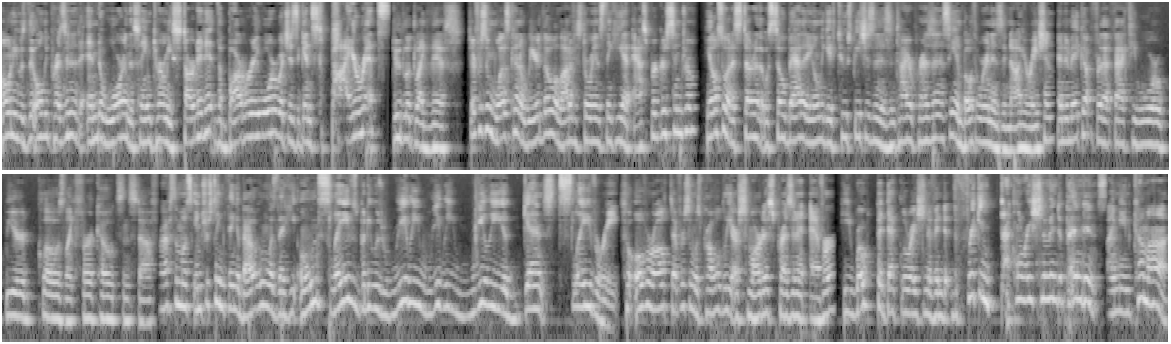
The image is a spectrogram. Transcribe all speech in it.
Oh, and he was the only president to end a war in the same term he started it, the Barbary War, which is against pirates. Dude looked like this. Jefferson was kind of weird though. A lot of historians think he had Asperger's syndrome. He also had a stutter that was so bad that he only gave two speeches in his entire presidency and both were in his inauguration. And to make up for that fact, he wore weird clothes like fur coats and stuff. Perhaps the most interesting thing about him was that he owned slaves, but he was really, really, really against slavery. So overall, Jefferson was probably our smartest president ever. He wrote the Declaration of Inde- the freaking Declaration of Independence. I mean, come on.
